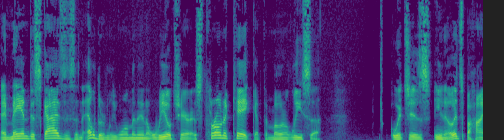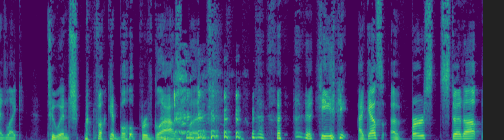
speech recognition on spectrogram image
a man disguised as an elderly woman in a wheelchair has thrown a cake at the Mona Lisa, which is, you know, it's behind like two inch fucking bulletproof glass, but he, I guess, uh, first stood up,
